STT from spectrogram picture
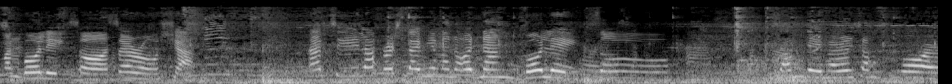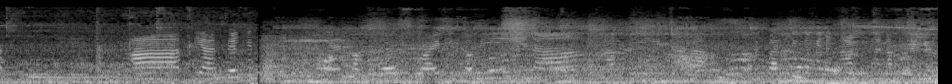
mag-bowling. So, zero siya. At si Ila, first time niya manood ng bowling. So, someday, meron siyang score. At yan, selfie. And mag-horse riding kami na aking anak. Nagpansing kami ng aking anak ngayon.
